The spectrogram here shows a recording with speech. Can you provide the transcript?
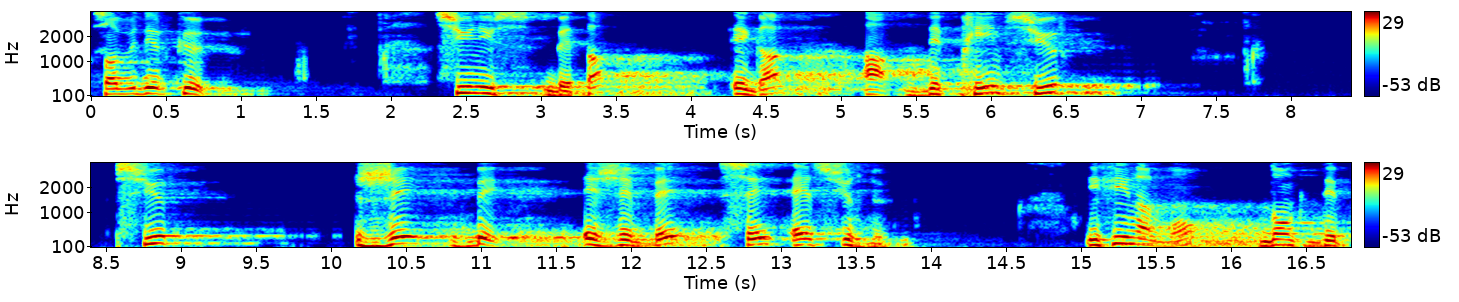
Ça veut dire que sinus bêta égale à D' sur, sur GB. Et GB, c'est L sur 2. Et finalement, donc D'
